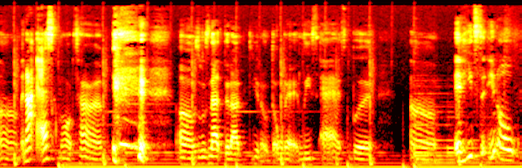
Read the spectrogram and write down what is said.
Um, and I ask him all the time. um, so it's not that I, you know, don't at least ask, but um, and he said, you know,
